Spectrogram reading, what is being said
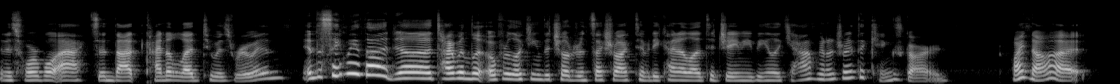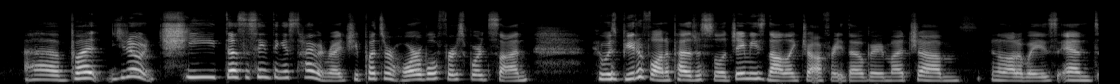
and his horrible acts, and that kind of led to his ruin. In the same way that uh, Tywin li- overlooking the children's sexual activity kind of led to Jaime being like, "Yeah, I'm gonna join the Kingsguard. Why not?" Uh, but you know, she does the same thing as Tywin, right? She puts her horrible firstborn son, who was beautiful on a pedestal. Jaime's not like Joffrey though, very much, um, in a lot of ways, and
